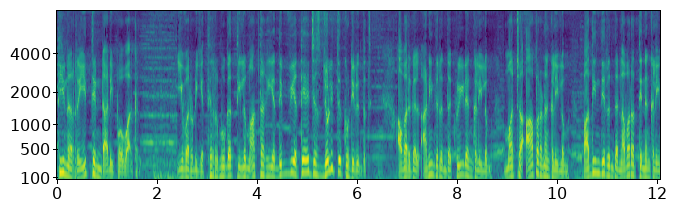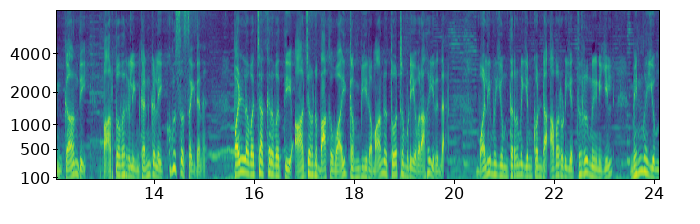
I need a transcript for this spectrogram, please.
திணறி திண்டாடி போவார்கள். இவருடைய திருமுகத்திலும் அத்தகைய திவ்ய தேஜஸ் ஜொலித்துக் கொண்டிருந்தது. அவர்கள் அணிந்திருந்த கிரீடங்களிலும் மற்ற ஆபரணங்களிலும் பதிந்திருந்த நவரத்தினங்களின் காந்தி பார்ப்பவர்களின் கண்களை கூச செய்தன. பல்லவ சக்கரவர்த்தி ஆஜானுபாகுவாய் கம்பீரமான தோற்றமுடையவராக இருந்தார். வலிமையும் திறமையும் கொண்ட அவருடைய திருமேனியில் மென்மையும்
